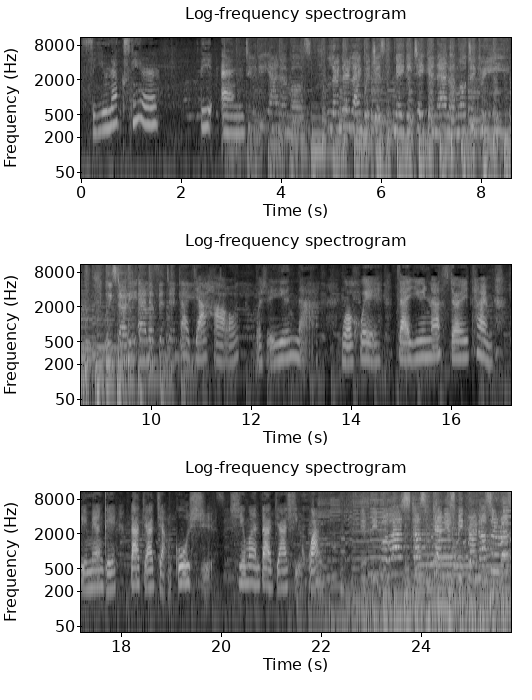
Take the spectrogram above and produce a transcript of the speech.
See you next year. The end. To the animals, learn their languages, maybe take an animal degree. We study elephant and 大家好，我是 Yuna，我会在 Yuna Story Time 里面给大家讲故事，希望大家喜欢。 Big rhinoceros,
